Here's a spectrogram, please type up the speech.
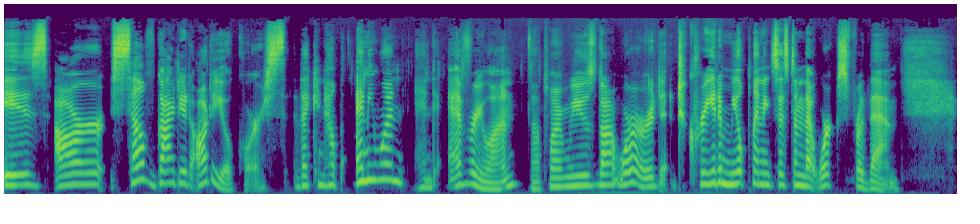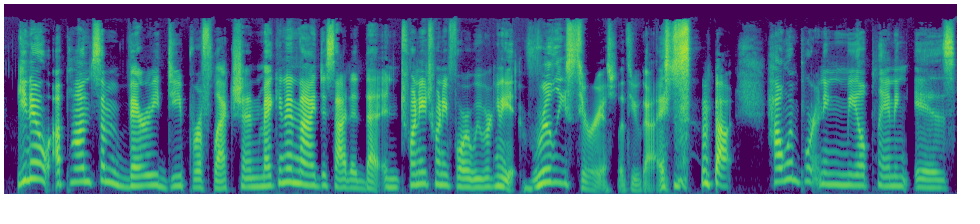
is our self guided audio course that can help anyone and everyone, that's why we use that word, to create a meal planning system that works for them. You know, upon some very deep reflection, Megan and I decided that in 2024, we were going to get really serious with you guys about how important meal planning is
